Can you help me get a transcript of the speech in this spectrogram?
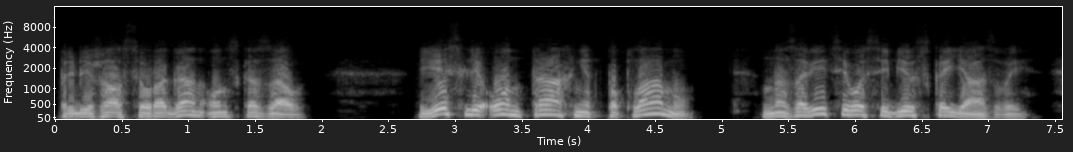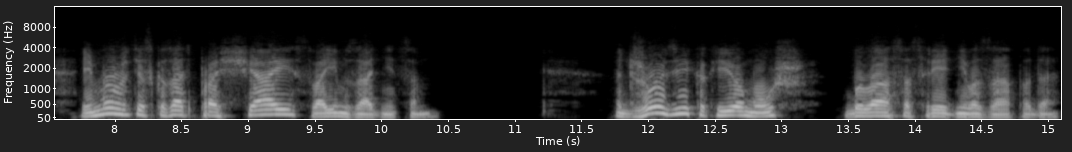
приближался ураган, он сказал, «Если он трахнет по пламу, назовите его сибирской язвой, и можете сказать «прощай» своим задницам». Джоди, как ее муж, была со Среднего Запада,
